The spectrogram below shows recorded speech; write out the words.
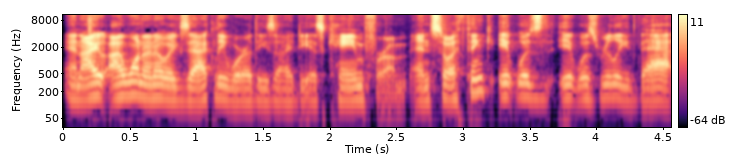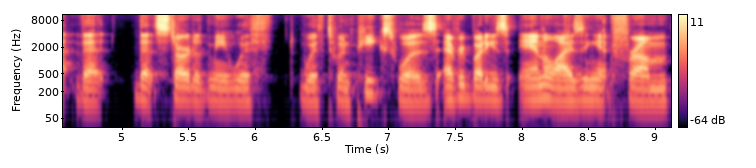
And i, I want to know exactly where these ideas came from. And so i think it was it was really that that that started me with with twin peaks was everybody's analyzing it from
